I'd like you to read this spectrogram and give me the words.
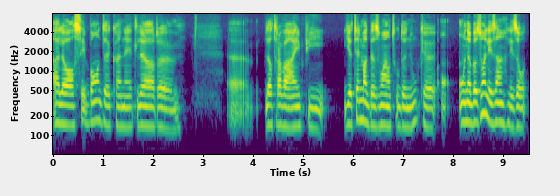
Alors, c'est bon de connaître leur, euh, leur travail, puis il y a tellement de besoins autour de nous qu'on on a besoin les uns les autres.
